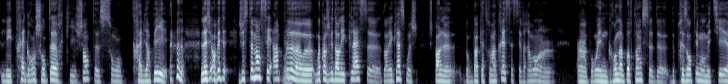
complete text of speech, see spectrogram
les très grands chanteurs qui chantent sont très bien payés. Là, en fait, justement, c'est un peu, Oui. heu, moi quand je vais dans les classes, heu, dans les classes, moi je je parle, donc dans le 93, ça c'est vraiment un un pour moi une grande importance de de présenter mon métier,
